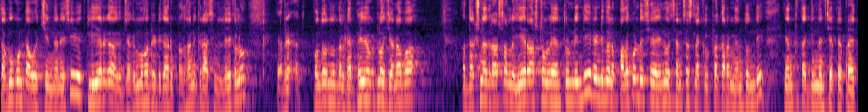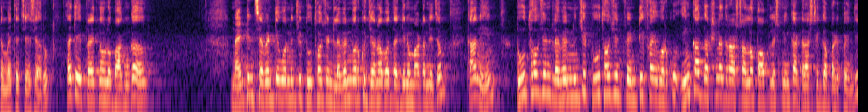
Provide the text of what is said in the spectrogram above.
తగ్గుకుంటా వచ్చిందనేసి క్లియర్గా జగన్మోహన్ రెడ్డి గారు ప్రధానికి రాసిన లేఖలో పంతొమ్మిది వందల డెబ్బై ఒకటిలో జనాభా దక్షిణాది రాష్ట్రాల్లో ఏ రాష్ట్రంలో ఎంత ఉండింది రెండు వేల పదకొండు యూనో సెన్సస్ లెక్కల ప్రకారం ఎంత ఉంది ఎంత తగ్గిందని చెప్పే ప్రయత్నం అయితే చేశారు. అయితే ఈ ప్రయత్నంలో భాగంగా నైన్టీన్ సెవెంటీ వన్ నుంచి టూ థౌజండ్ లెవెన్ వరకు జనాభా తగ్గిన మాట నిజం. కానీ టూ థౌజండ్ లెవెన్ నుంచి టూ థౌజండ్ ట్వంటీ ఫైవ్ వరకు ఇంకా దక్షిణాది రాష్ట్రాల్లో పాపులేషన్ ఇంకా డ్రాస్టిక్గా పడిపోయింది.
